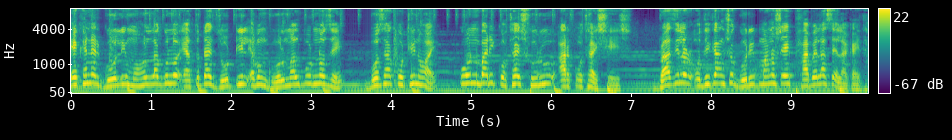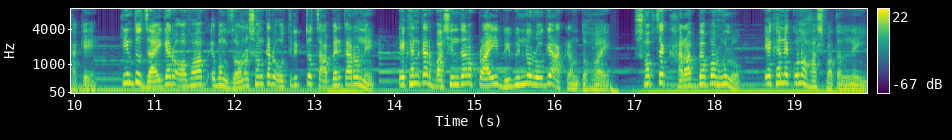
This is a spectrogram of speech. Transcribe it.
এখানের গলি মহল্লাগুলো এতটাই জটিল এবং গোলমালপূর্ণ যে বোঝা কঠিন হয় কোন বাড়ি কোথায় শুরু আর কোথায় শেষ। ব্রাজিলের অধিকাংশ গরিব মানুষ এই ফাবেলাস এলাকায় থাকে। কিন্তু জায়গার অভাব এবং জনসংখ্যার অতিরিক্ত চাপের কারণে এখানকার বাসিন্দারা প্রায়ই বিভিন্ন রোগে আক্রান্ত হয়। সবচেয়ে খারাপ ব্যাপার হলো, এখানে কোনো হাসপাতাল নেই।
